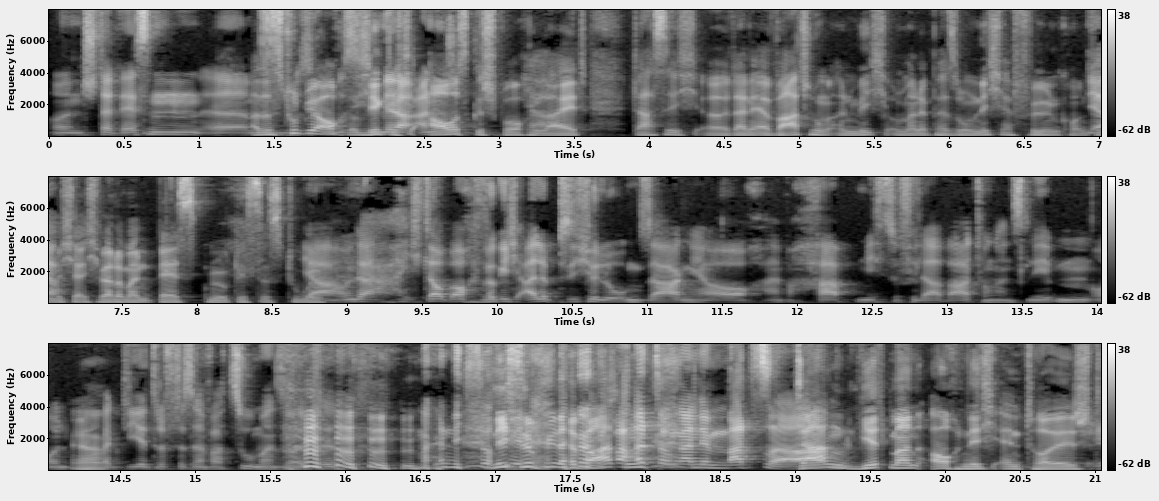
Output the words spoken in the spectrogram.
Und stattdessen. Ähm, Also es tut muss- mir auch wirklich an- ausgesprochen Ja. leid, dass ich äh, deine Erwartungen an mich und meine Person nicht erfüllen konnte. Ja. Micha, ich werde mein Bestmöglichstes tun. Ja, und ah, ich glaube auch wirklich alle Psychologen sagen ja auch, einfach hab nicht so viele Erwartungen ans Leben. Und Ja. bei dir trifft es einfach zu. Man sollte man nicht so Nicht so viel. Erwartungen an dem Matze haben. Dann wird man auch nicht enttäuscht.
